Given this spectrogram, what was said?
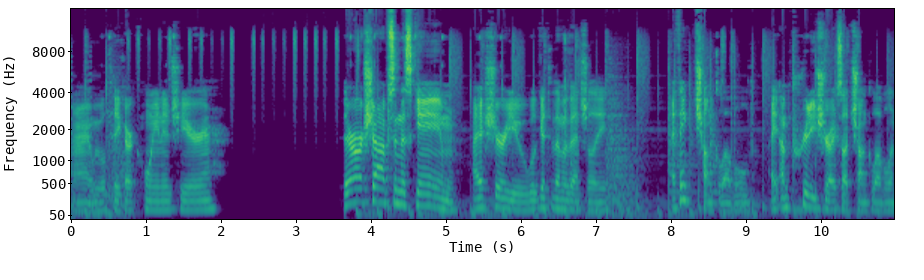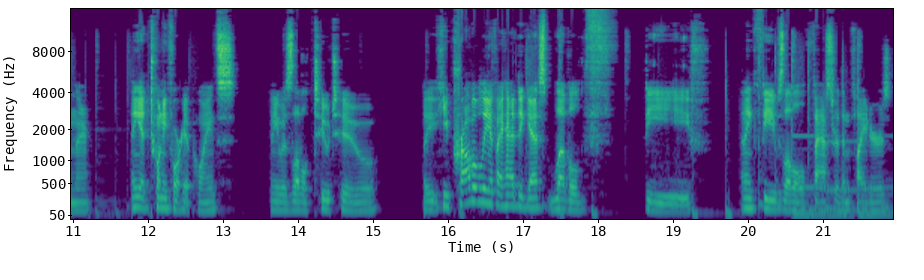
Alright, we will take our coinage here. There are shops in this game, I assure you. We'll get to them eventually. I think Chunk leveled. I, am pretty sure I saw Chunk level in there. I think he had 24 hit points, and he was level 2-2. He probably, if I had to guess, leveled Thief. I think Thieves level faster than Fighters.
